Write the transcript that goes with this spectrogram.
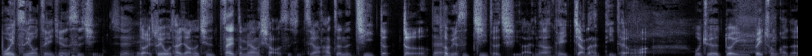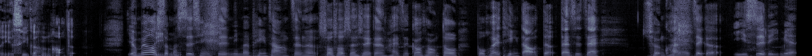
不会只有这一件事情，是对，所以我才讲说，其实再怎么样小的事情，只要他真的记得得，特别是记得起来，那可以讲的很 detail 的话，我觉得对于被存款的人也是一个很好的。有没有什么事情是你们平常真的琐琐碎碎跟孩子沟通都不会听到的，但是在存款的这个仪式里面，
